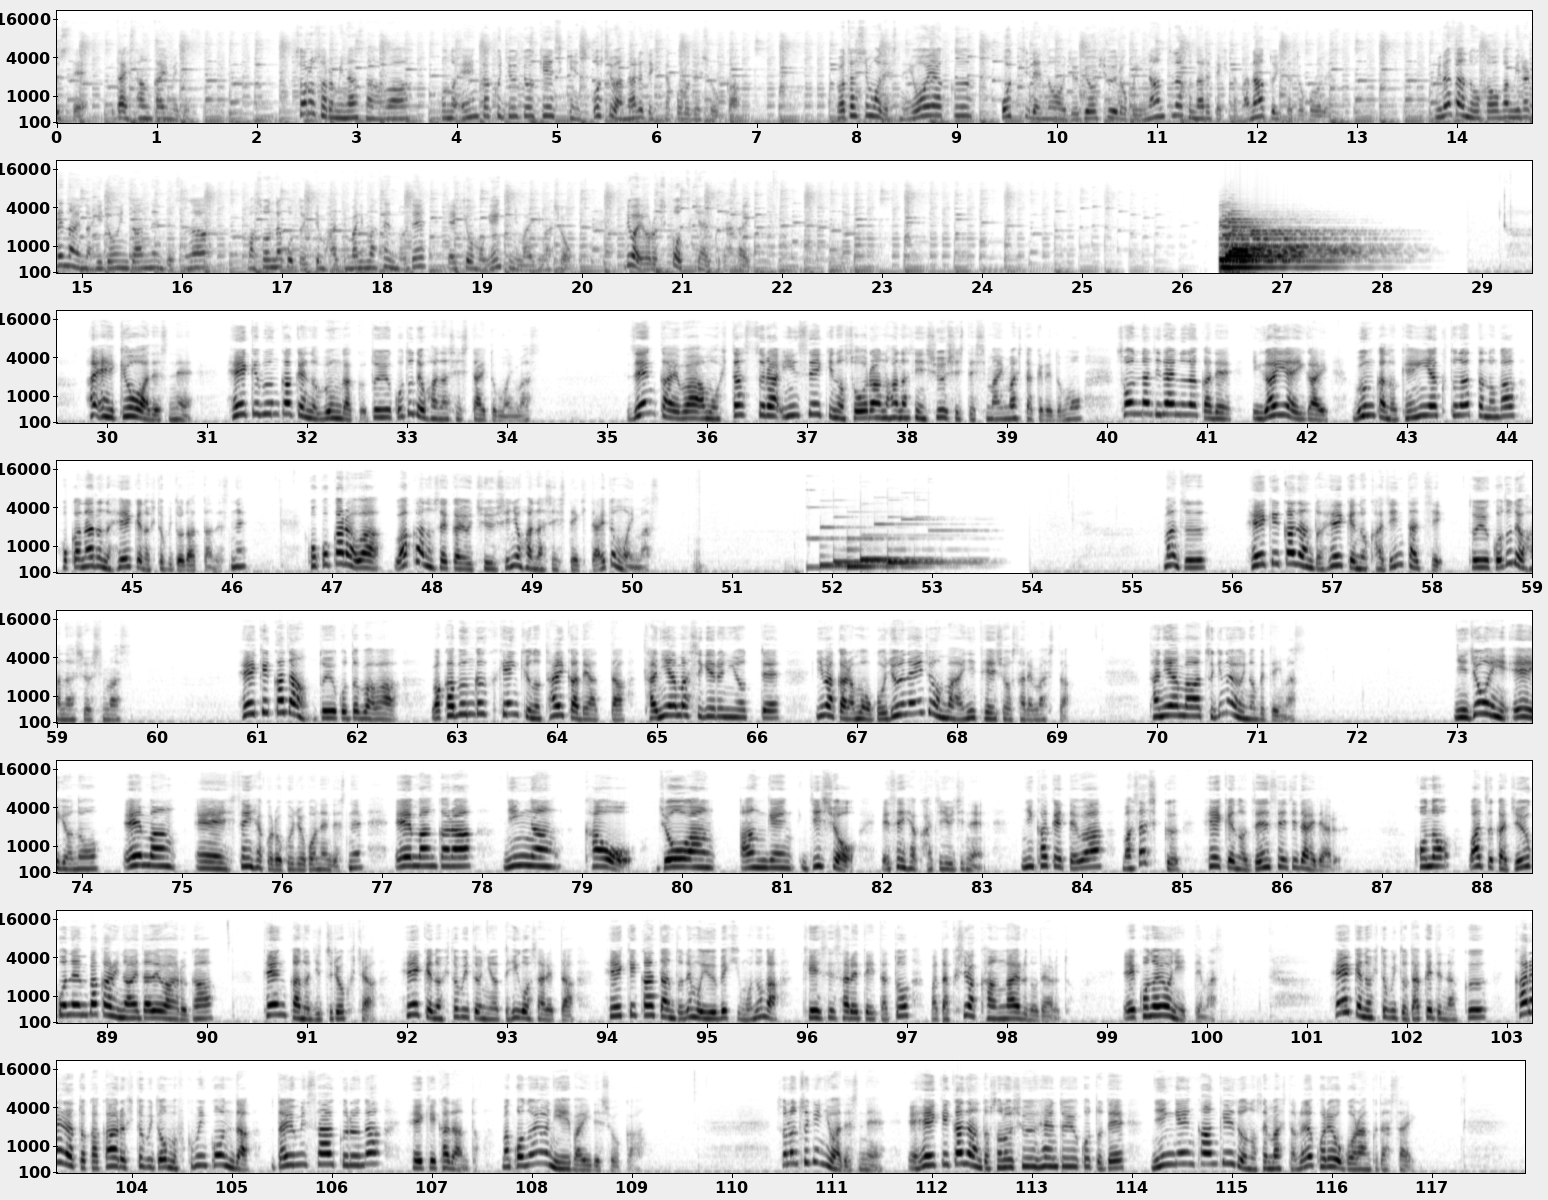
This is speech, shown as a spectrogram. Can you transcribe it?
中世第3回目です。そろそろ皆さんはこの遠隔授業形式に少しは慣れてきた頃でしょうか。私もですねようやくぼっちでの授業収録になんとなく慣れてきたかなといったところです。皆さんのお顔が見られないのは非常に残念ですが、まあ、そんなこと言っても始まりませんので、え今日も元気に参りましょう。ではよろしくお付き合いください。今日はですね平家文化圏の文学ということでお話ししたいと思います前回はもうひたすら隕石期の騒乱の話に終始してしまいましたけれども、そんな時代の中で意外や意外、文化の権威役となったのが他なるの平家の人々だったんですね。ここからは和歌の世界を中心にお話ししていきたいと思います。まず、平家歌壇と平家の歌人たちということでお話をします。平家歌壇という言葉は、和歌文学研究の大家であった谷山茂によって、今からもう50年以上前に提唱されました。谷山は次のように述べています。二条院営魚の永満、えー、1165年ですね。永満から人安、花王、上安、安元、自称、えー、1181年にかけては、まさしく平家の全盛時代である。このわずか15年ばかりの間ではあるが、天下の実力者、平家の人々によって庇護された平家歌壇とでも言うべきものが形成されていたと私は考えるのであると。えー、このように言っています。平家の人々だけでなく、彼らと関わる人々をも含み込んだ歌読みサークルが平家歌壇と、まあ、このように言えばいいでしょうか。その次にはですね、平家歌壇とその周辺ということで人間関係図を載せましたので、これをご覧ください。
